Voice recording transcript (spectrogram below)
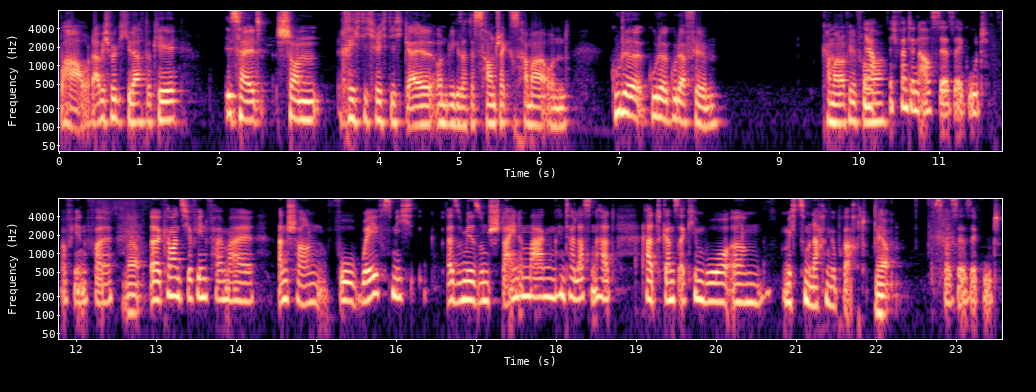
wow. Da habe ich wirklich gedacht, okay, ist halt schon richtig, richtig geil. Und wie gesagt, der Soundtrack ist Hammer und guter, guter, guter Film. Kann man auf jeden Fall ja, mal. ich fand den auch sehr, sehr gut, auf jeden Fall. Ja. Äh, kann man sich auf jeden Fall mal anschauen. Wo Waves mich, also mir so einen Stein im Magen hinterlassen hat, hat ganz Akimbo ähm, mich zum Lachen gebracht. Ja. Das war sehr, sehr gut.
